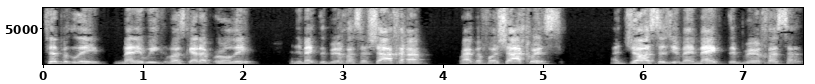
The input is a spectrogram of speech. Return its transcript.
Typically, many of us get up early and you make the Birchas Shachar right before Shachris. And just as you may make the Birchas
